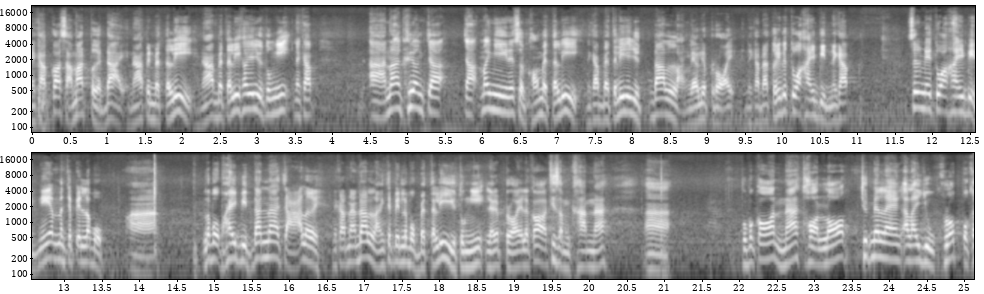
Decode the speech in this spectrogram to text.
นะครับก็สามารถเปิดได้นะเป็นแบตเตอรี่นะแบตเตอรี่เขาจะอยู่ตรงนี้นะครับหน้าเครื่องจะ จะไม่มีในส่วนของแบตเตอรี่นะครับแบตเตอรี่จะอยู่ด้านหลังแล้วเรียบร้อยนะครับนะตัวนี้เป็นตัวไฮบริดนะครับซึ่งในตัวไฮบริดนี้มันจะเป็นระบบระบบไฮบริดด้านหน้าจ๋าเลยนะครับนะด้านหลังจะเป็นระบบแบตเตอรี่อยู่ตรงนี้แล้วเรียบร้อยแล้วก็ที่สำคัญนะอ่าอุปกรณ์นะถอดล้อชุดแม่แรงอะไรอยู่ครบปก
